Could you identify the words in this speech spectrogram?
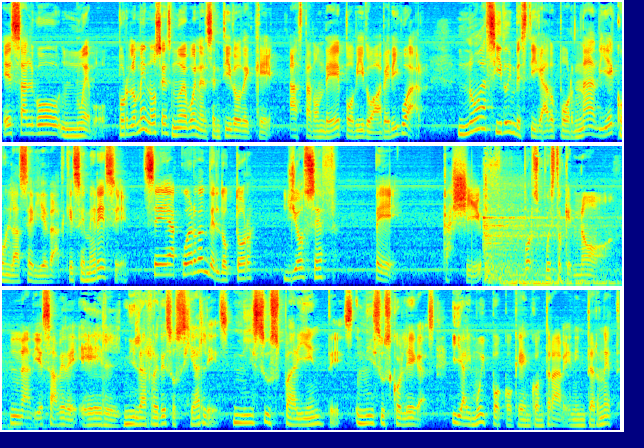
Es algo nuevo, por lo menos es nuevo en el sentido de que, hasta donde he podido averiguar, no ha sido investigado por nadie con la seriedad que se merece. ¿Se acuerdan del doctor Joseph P. Kashif? Por supuesto que no. Nadie sabe de él, ni las redes sociales, ni sus parientes, ni sus colegas, y hay muy poco que encontrar en Internet.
